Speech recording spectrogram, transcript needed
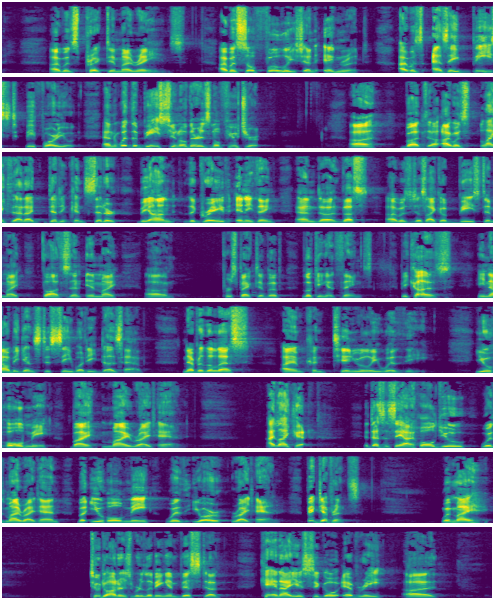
I was pricked in my reins. I was so foolish and ignorant. I was as a beast before you. And with the beast, you know, there is no future. Uh, but uh, I was like that. I didn't consider beyond the grave anything. And uh, thus, I was just like a beast in my thoughts and in my uh, perspective of looking at things. Because he now begins to see what he does have. Nevertheless, I am continually with thee. You hold me by my right hand. I like it. It doesn't say, I hold you with my right hand, but you hold me with your right hand. Big difference. When my two daughters were living in Vista, Kay and I used to go every uh,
